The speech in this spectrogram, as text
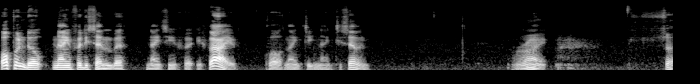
Opened up 9th of December 1935. Closed 1997. Right. So,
